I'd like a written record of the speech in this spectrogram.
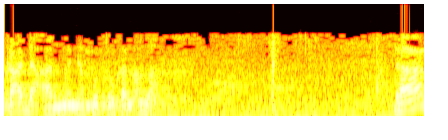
keadaan menyekutukan Allah. Dan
